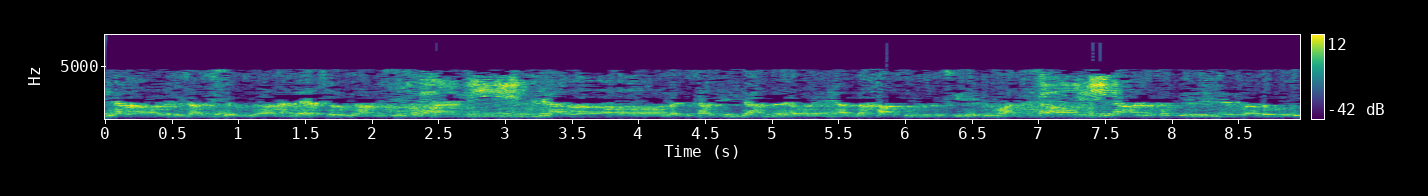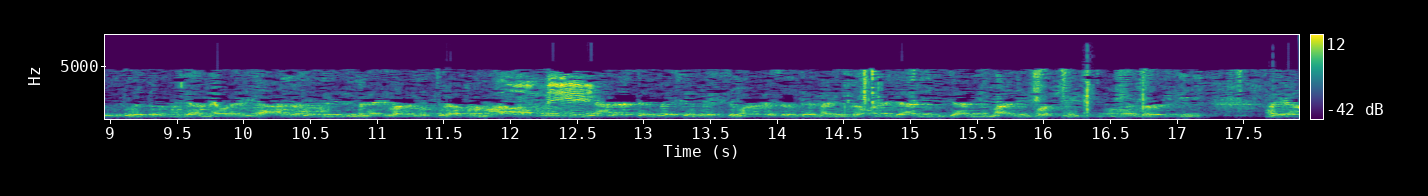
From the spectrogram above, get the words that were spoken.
یا اللہ ساتھی کے روزگار ہیں غیر سے روزگار نصیب یا اللہ کے ساتھی ہیں اللہ خاص کے لیے فرما یا اللہ سب کے دل میں والوں کو تم پورے طور پر جاننے والے یا اللہ سب کے دل میں والوں کو پورا فرما۔ کے سلسلے میں لوگوں نے جانی جانی مالی کوششیں کی مدد کی اور یا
